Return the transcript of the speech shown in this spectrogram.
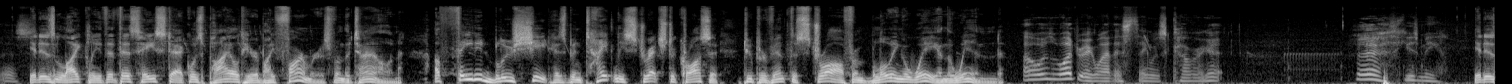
This. It is likely that this haystack was piled here by farmers from the town. A faded blue sheet has been tightly stretched across it to prevent the straw from blowing away in the wind. I was wondering why this thing was covering it. Excuse me. It is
